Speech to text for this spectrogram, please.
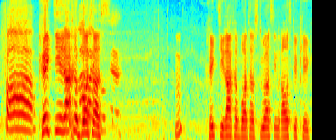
fahr! Krieg die Rache, Bottas! Krieg die Rache, Bottas, du hast ihn rausgekickt.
